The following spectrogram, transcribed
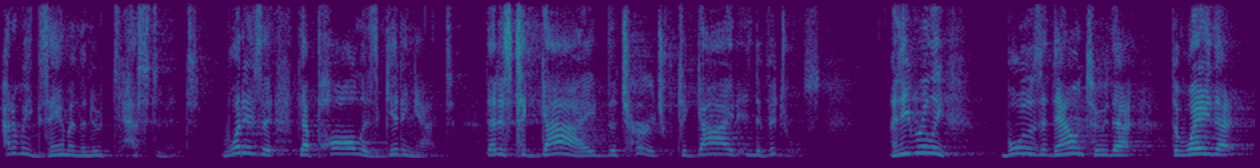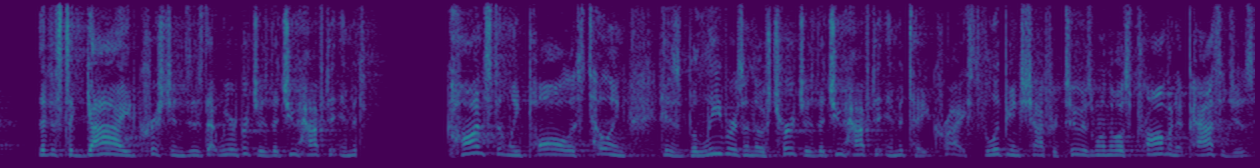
How do we examine the New Testament? What is it that Paul is getting at that is to guide the church, to guide individuals? And he really boils it down to that the way that, that is to guide Christians is that we are churches that you have to imitate. Constantly, Paul is telling his believers in those churches that you have to imitate Christ. Philippians chapter 2 is one of the most prominent passages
